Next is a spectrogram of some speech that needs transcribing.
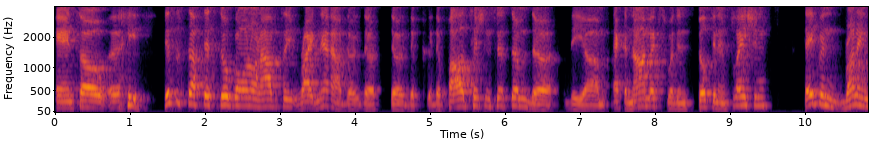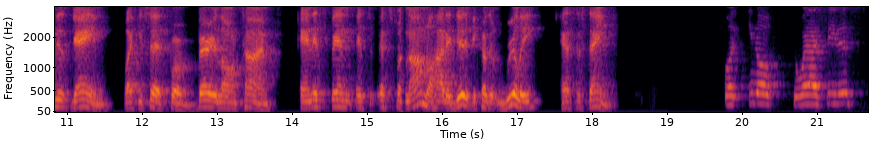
And so uh, this is stuff that's still going on, obviously, right now. The the the the, the politician system, the the um, economics within built-in inflation, they've been running this game, like you said, for a very long time, and it's been it's it's phenomenal how they did it because it really has sustained. Well, you know the way I see this,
